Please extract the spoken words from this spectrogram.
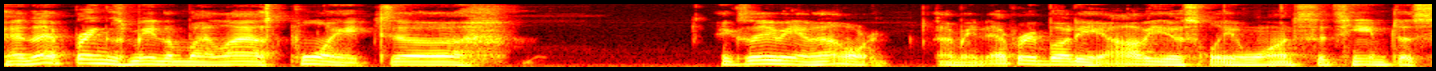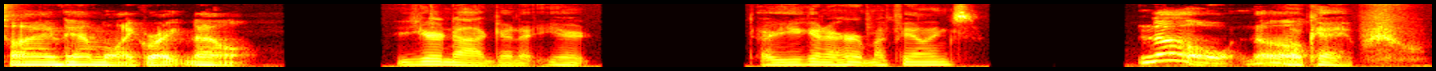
and that brings me to my last point. Uh, Xavier Howard. I mean, everybody obviously wants the team to sign him like right now. You're not gonna. You're. Are you gonna hurt my feelings? No, no. Okay. Whew.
